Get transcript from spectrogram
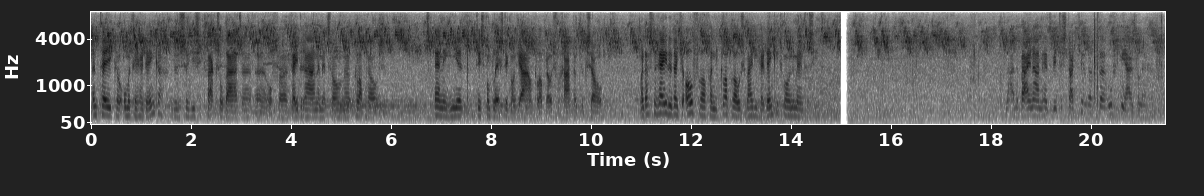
een teken om het te herdenken. Dus je ziet vaak soldaten of veteranen met zo'n klaproos. En hier, het is van plastic, want ja, een klaproos vergaat natuurlijk zo. Maar dat is de reden dat je overal van die klaprozen bij die herdenkingsmonumenten ziet. bijnaam het Witte Stadje, dat hoef ik niet uit te leggen.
